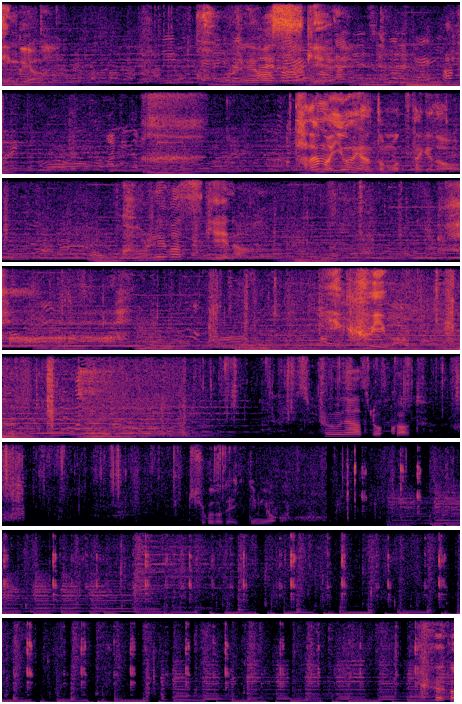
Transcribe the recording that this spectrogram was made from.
あアメイジングや。これはすげえ。ただの岩やんと思ってたけどこれはすげえな。はあ。えぐいわ。スプーナーズロックアウト。ということで行ってみよう。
